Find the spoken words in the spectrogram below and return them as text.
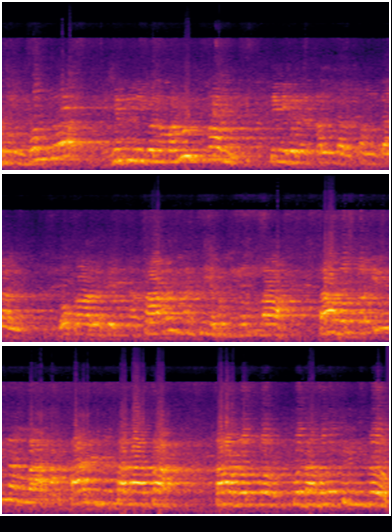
এবং বলল যে তিনি কোন মানুষ নন তিনি হলেন আল্লাহর সন্তান وقالت النصارى المسيح ابن الله তারা বলল ইন্নাল্লাহ সালিসু সালাসা তারা বলল খোদা হলো তিনজন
